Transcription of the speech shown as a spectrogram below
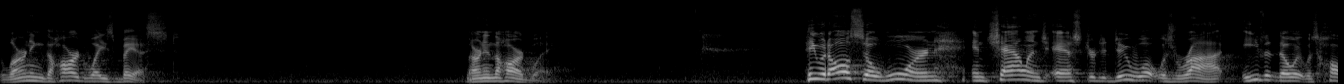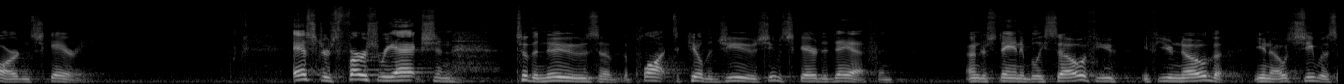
learning the hard way is best. Learning the hard way. He would also warn and challenge Esther to do what was right, even though it was hard and scary. Esther's first reaction to the news of the plot to kill the Jews, she was scared to death, and understandably so. If you, if you know, the, you know, she was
